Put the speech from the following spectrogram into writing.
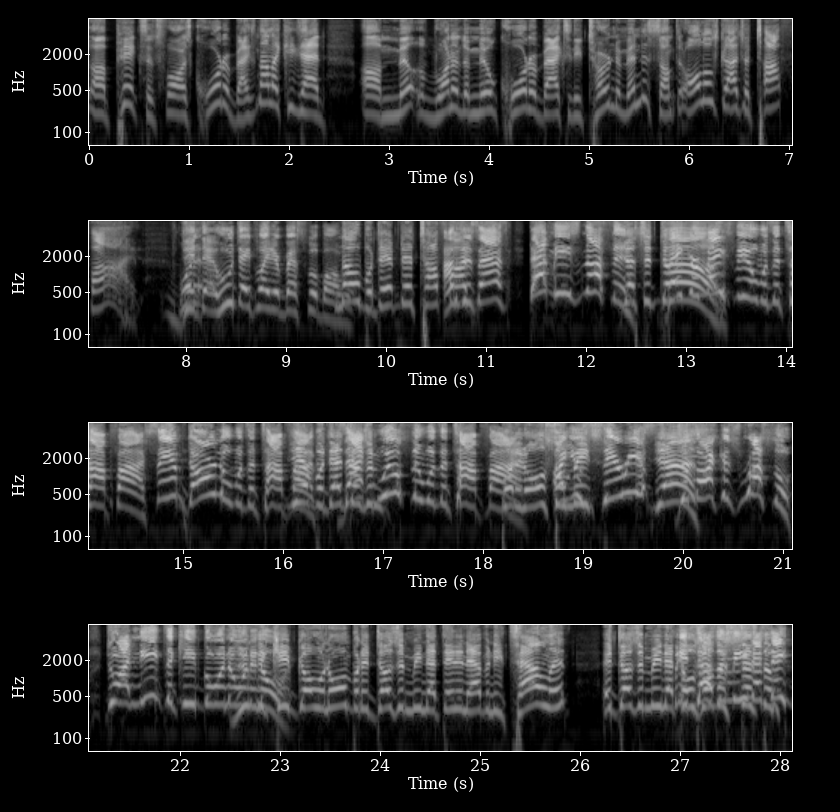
uh, picks as far as quarterbacks. It's not like he's had uh, mil- run of the mill quarterbacks and he turned them into something. All those guys are top five. Did they, who'd they play their best football with? no, but they're, they're top 5 I'm just asking. That means nothing. Yes, it Baker does. Mayfield was a top five. Sam Darnold was a top five. Yeah, but that Zach doesn't- Wilson was a top five. But it also Are you serious? Yes. JaMarcus Russell. Do I need to keep going on you and can on? keep going on, but it doesn't mean that they didn't have any talent. It doesn't mean that It those other systems. they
